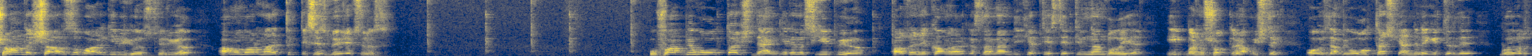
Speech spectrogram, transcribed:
Şu anda şarjı var gibi gösteriyor. Ama normalde tık tık sesi duyacaksınız. Ufak bir voltaj dengelemesi yapıyor. Az önce kamera arkasından ben bir kere test ettiğimden dolayı ilk başta şoklama yapmıştık. O yüzden bir voltaj kendine getirdi. Bu,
